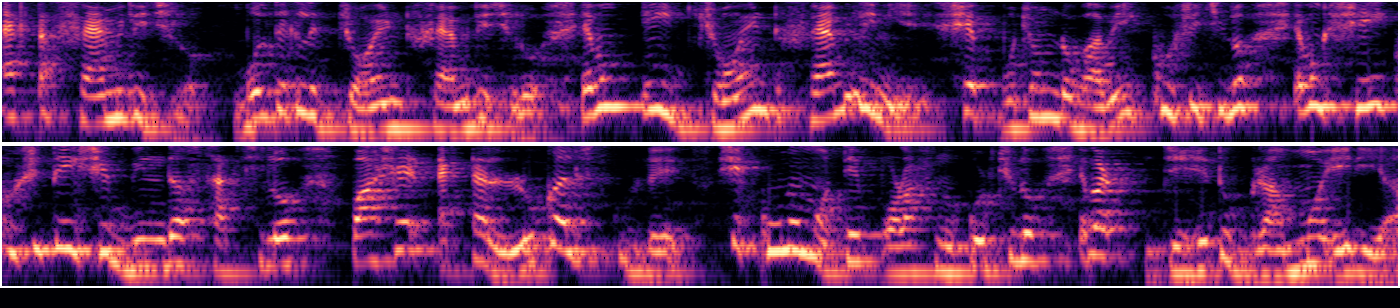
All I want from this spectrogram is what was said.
একটা ফ্যামিলি ছিল, বলতে গেলে জয়েন্ট ফ্যামিলি ছিল। এবং এই জয়েন্ট ফ্যামিলি নিয়ে সে প্রচণ্ডভাবেই খুশি ছিল এবং সেই খুশিতেই সে বিন্দাস থাকছিল। পাশের একটা লোকাল স্কুলে সে কোনো মতে পড়াশুনো করছিল। এবার যেহেতু গ্রাম্য এরিয়া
